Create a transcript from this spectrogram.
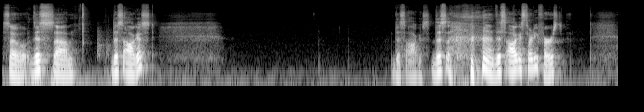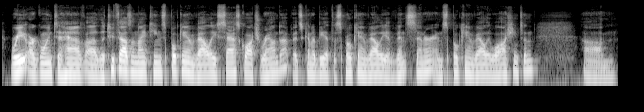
So this um, this August, this August. This this August 31st, we are going to have uh, the 2019 Spokane Valley Sasquatch Roundup. It's going to be at the Spokane Valley Events Center in Spokane Valley, Washington. Um,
